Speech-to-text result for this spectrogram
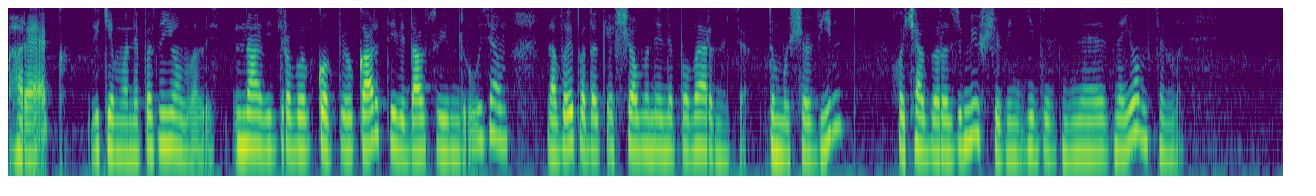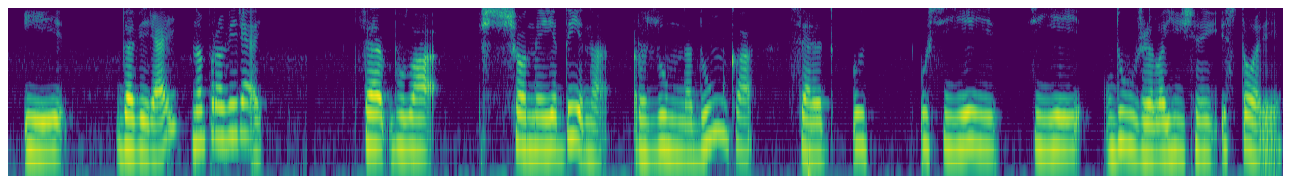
Грек, з яким вони познайомились, навіть зробив копію карти і віддав своїм друзям на випадок, якщо вони не повернуться, тому що він хоча б розумів, що він їде з незнайомцями. І довіряй, но провіряй. Це була що не єдина розумна думка серед усієї цієї дуже логічної історії.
